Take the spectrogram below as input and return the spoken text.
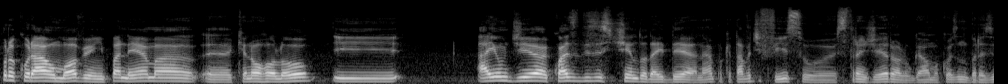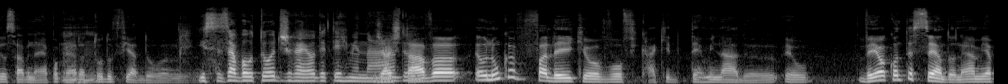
procurar um móvel em Ipanema, é, que não rolou. E Aí um dia, quase desistindo da ideia, né? Porque tava difícil, estrangeiro alugar uma coisa no Brasil, sabe? Na época uhum. era tudo fiador. E você já voltou de Israel determinado? Já estava. Eu nunca falei que eu vou ficar aqui determinado. Eu, eu veio acontecendo, né? A minha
